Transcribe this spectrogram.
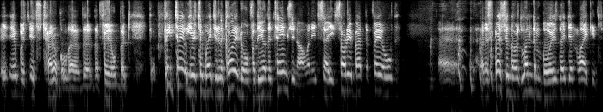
it, was it's terrible the, the the field. But Pete Taylor used to wait in the corridor for the other teams, you know, and he'd say, "Sorry about the field." Uh, and especially those London boys, they didn't like it.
